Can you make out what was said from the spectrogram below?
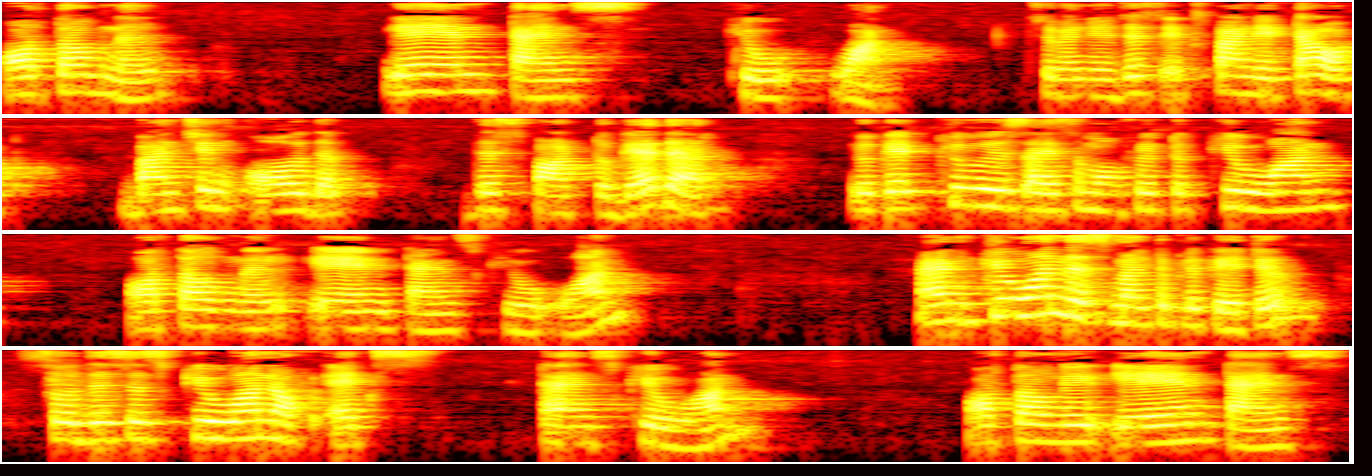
orthogonal an times q1. So when you just expand it out, bunching all the this part together, you get q is isomorphic to q1 orthogonal an times q1 and q1 is multiplicative. So this is q1 of x times q1 orthogonal an times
